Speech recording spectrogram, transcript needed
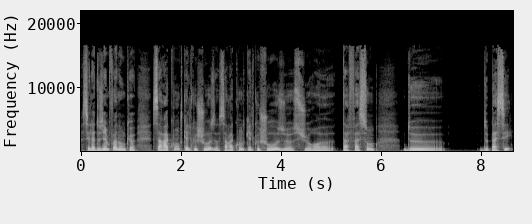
C'est la deuxième fois, donc euh, ça raconte quelque chose, ça raconte quelque chose sur euh, ta façon de, de passer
